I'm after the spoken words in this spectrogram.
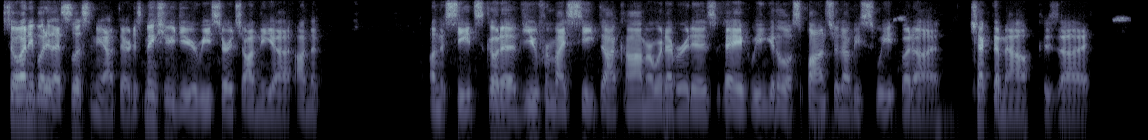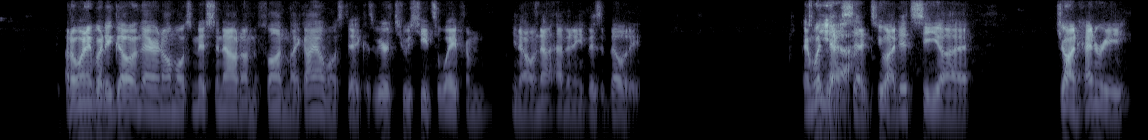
So anybody that's listening out there, just make sure you do your research on the uh, on the on the seats. Go to viewfrommyseat.com or whatever it is. Hey, we can get a little sponsor. That'd be sweet. But uh, check them out because uh, I don't want anybody going there and almost missing out on the fun like I almost did because we were two seats away from you know not having any visibility. And with Yeah. that said, too, I did see uh, John Henry.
